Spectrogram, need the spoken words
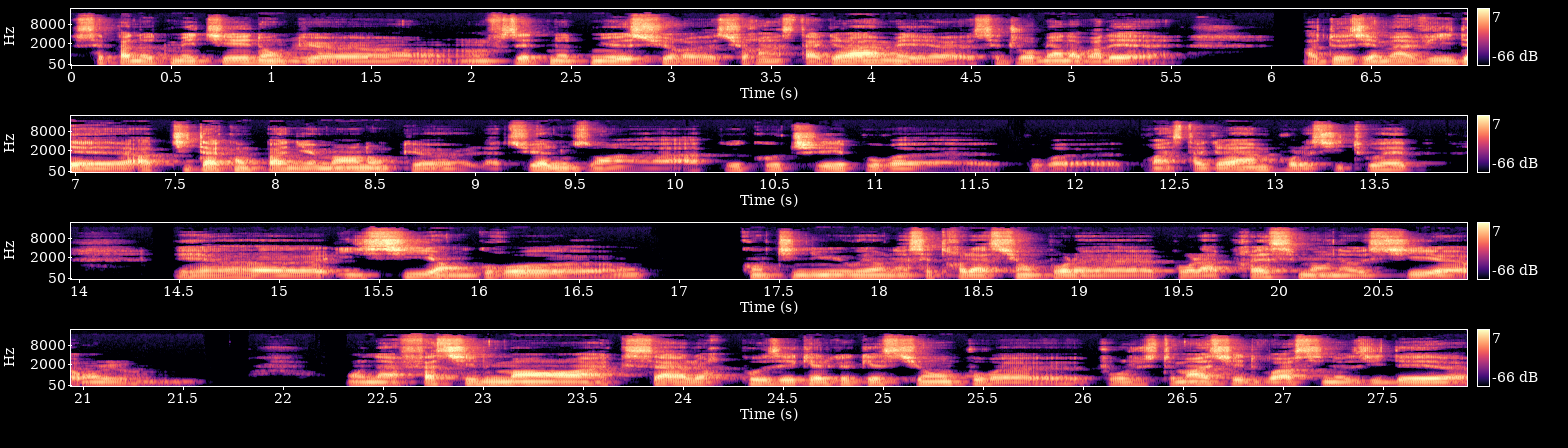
c'est pas notre métier, donc on faisait notre mieux sur sur Instagram et c'est toujours bien d'avoir des un deuxième avis, des, un petit accompagnement. Donc là-dessus, elles nous ont un, peu coaché pour, pour, pour Instagram, pour le site web. Et ici, en gros, on continue. Oui, on a cette relation pour, le, pour la presse, mais on a aussi, euh, on, a facilement accès à leur poser quelques questions pour, euh, pour justement essayer de voir si nos idées euh,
